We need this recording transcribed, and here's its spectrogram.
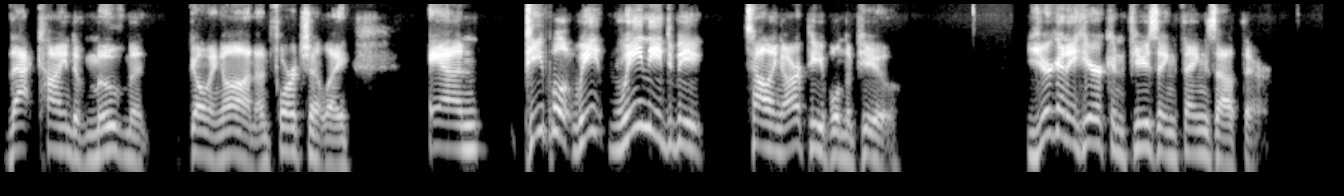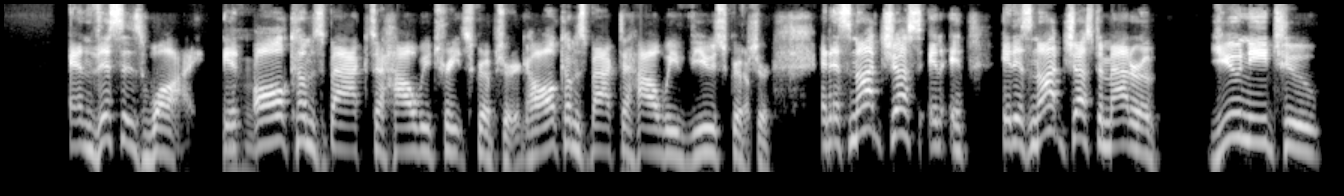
that kind of movement going on, unfortunately, and people we we need to be telling our people in the pew, you're going to hear confusing things out there. And this is why it all comes back to how we treat scripture. It all comes back to how we view scripture. And it's not just, it, it, it is not just a matter of you need to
